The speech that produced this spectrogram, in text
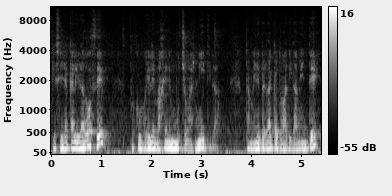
que sería calidad 12, pues como veis la imagen es mucho más nítida. También es verdad que automáticamente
